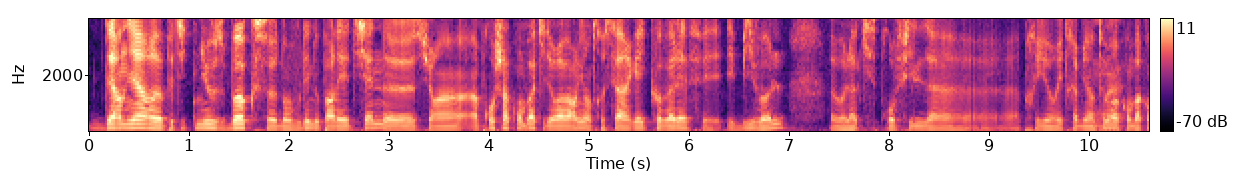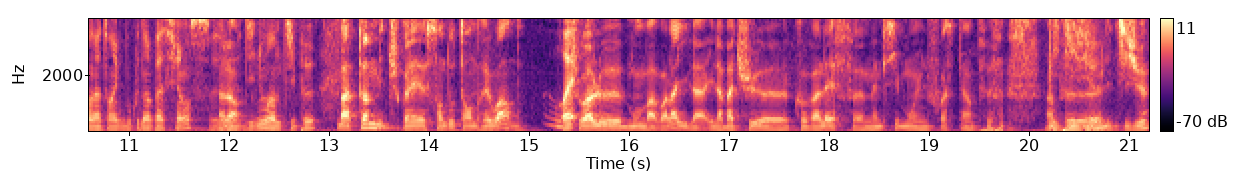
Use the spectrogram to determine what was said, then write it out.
dernière euh, petite news box euh, dont voulait nous parler Étienne, euh, sur un, un prochain combat qui devrait avoir lieu entre Sergei Kovalev et, et Bivol. euh, voilà, qui se profile là, a priori très bientôt. Ouais. Un combat qu'on attend avec beaucoup d'impatience. Alors- Dis-nous un petit peu. Bah Tom, tu connais sans doute André Ward. Ouais. Tu vois, le, bon, bah voilà, il a, il a battu euh, Kovalev, euh, même si, bon, une fois, c'était un peu, un Litigieux. peu litigieux.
